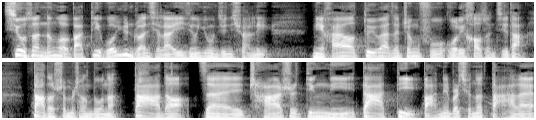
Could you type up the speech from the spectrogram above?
就算能够把帝国运转起来，已经用尽全力，你还要对外再征服，国力耗损极大。大到什么程度呢？大到在查士丁尼大帝把那边全都打下来，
